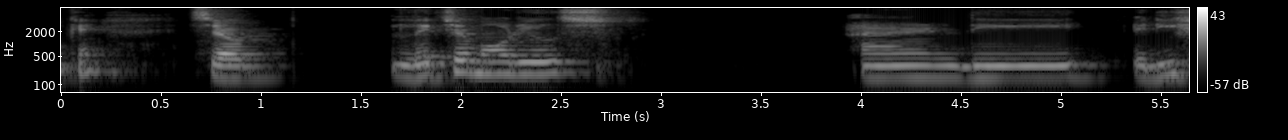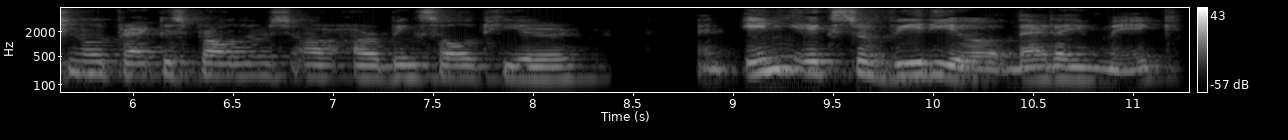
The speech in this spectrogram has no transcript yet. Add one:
Okay? So lecture modules and the additional practice problems are, are being solved here. And any extra video that i make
